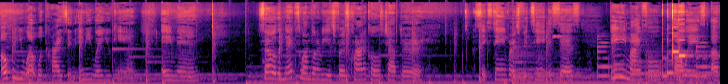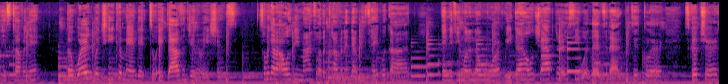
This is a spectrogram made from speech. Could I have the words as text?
open you up with Christ in any way you can. Amen. So the next one I'm going to read is First Chronicles chapter 16 verse 15. It says, "Be mindful always of his covenant, the word which he commanded to a thousand generations." So we got to always be mindful of the covenant that we take with God. And if you want to know more, read that whole chapter and see what led to that particular scriptures.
